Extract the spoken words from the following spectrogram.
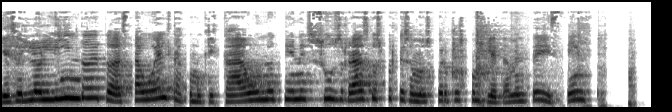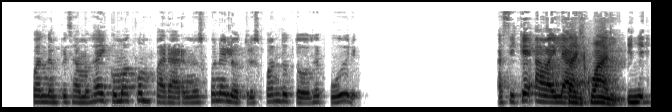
Y eso es lo lindo de toda esta vuelta, como que cada uno tiene sus rasgos porque somos cuerpos completamente distintos. Cuando empezamos ahí como a compararnos con el otro es cuando todo se pudre. Así que a bailar. Tal cual. Y,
